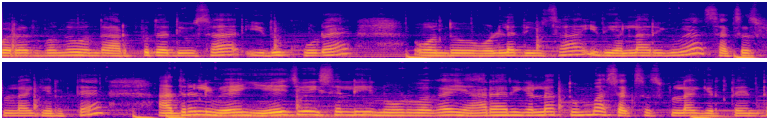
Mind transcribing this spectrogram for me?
ಬರೋದು ಬಂದು ಒಂದು ಅರ್ಪದ ದಿವಸ. ಇದು ಕೂಡ ಒಂದು ಒಳ್ಳೆ ದಿವಸ. ಇದು ಎಲ್ಲರಿಗೂ ಸಕ್ಸಸ್ಫುಲ್ಲಾಗಿರುತ್ತೆ ಅದರಲ್ಲಿ ಏಜ್ ವಯಸ್ಸಲ್ಲಿ ನೋಡುವಾಗ ಯಾರ್ಯಾರಿಗೆಲ್ಲ ತುಂಬ ಸಕ್ಸಸ್ಫುಲ್ಲಾಗಿರುತ್ತೆ ಅಂತ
